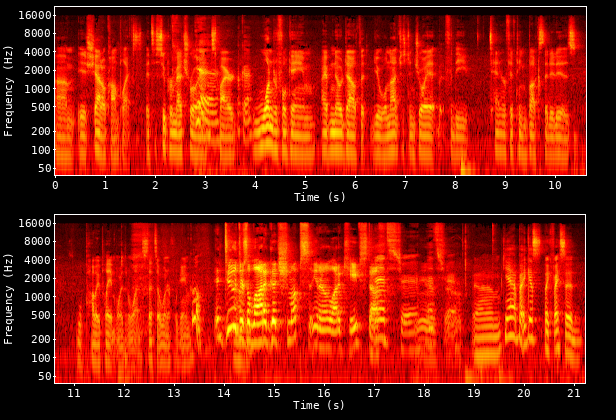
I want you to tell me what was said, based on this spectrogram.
um, is Shadow Complex. It's a Super Metroid Yeah, inspired, okay. wonderful game. I have no doubt that you will not just enjoy it, but for the ten or fifteen bucks that it is, we'll probably play it more than once. That's a wonderful game. Cool. and dude, there's a lot of good shmups. You know, a lot of cave stuff. That's true. Yeah, That's so- true. Um, yeah, but I guess like if I said, it-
